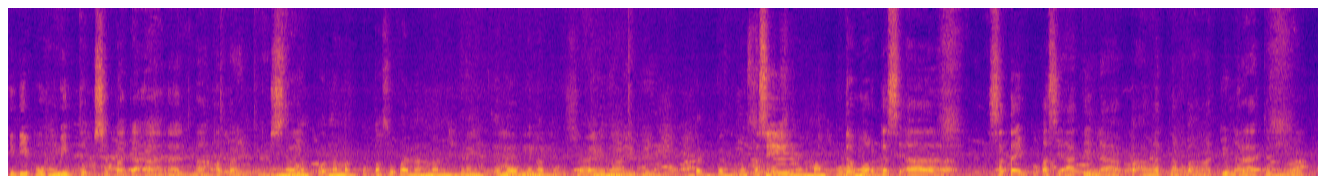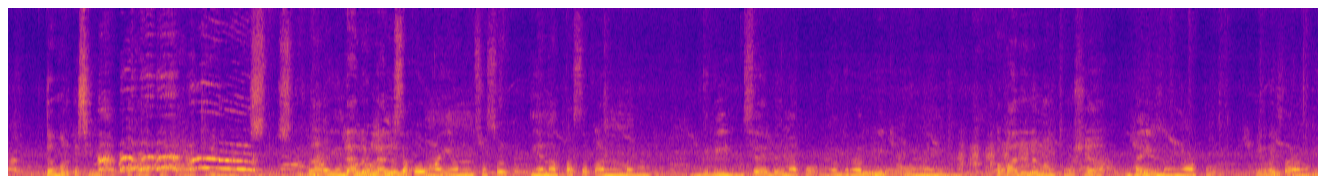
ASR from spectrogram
hindi po huminto sa pag-aaral mga kapartners, Ngayon no? po na magpapasukan na naman, grade 11 na po siya. Ayun na, 11. dagdag na Kasi po. the more kasi ah, sa time po kasi atin na paangat ng paangat yung grado mo, the more kasi na paangat na paangat rin yung gastos, di ba? Ayun po, Lalong yung lalo isa ko ngayon sa yan napasakan mag grade 7 na po, gagraduate po ngayon. paano naman po siya? Ayun na nga po. Asawa ko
